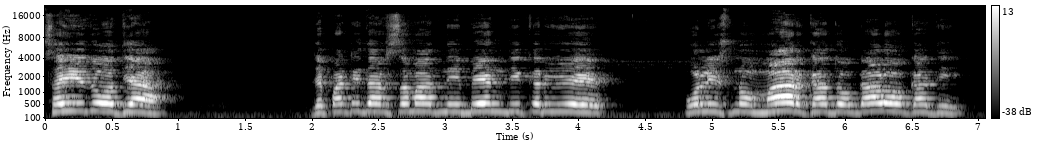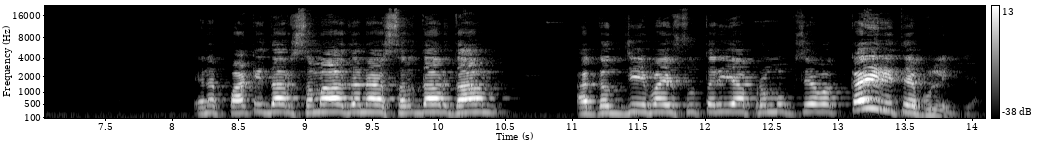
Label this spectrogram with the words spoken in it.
શહીદો થયા, જે પાટીદાર સમાજની બેન દીકરીઓએ પોલીસનો માર ખાધો, ગાળો ખાધી, એને પાટીદાર સમાજ અને આ સરદાર ધામ, આ ગગજીભાઈ સુતરિયા પ્રમુખ સેવક કઈ રીતે ભૂલી ગયા?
